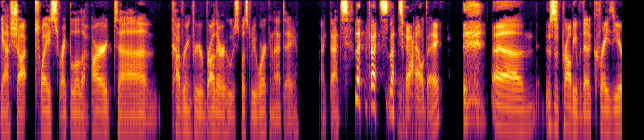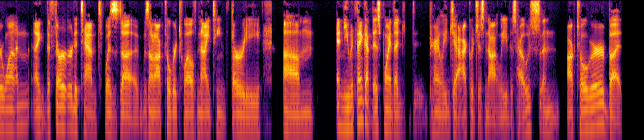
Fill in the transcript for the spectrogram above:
yeah, shot twice right below the heart, uh, covering for your brother who was supposed to be working that day. Like that's, that's, that's yeah. wild, eh? Um, this is probably the crazier one. Like the third attempt was uh was on October twelfth, nineteen thirty. Um, and you would think at this point that apparently Jack would just not leave his house in October, but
